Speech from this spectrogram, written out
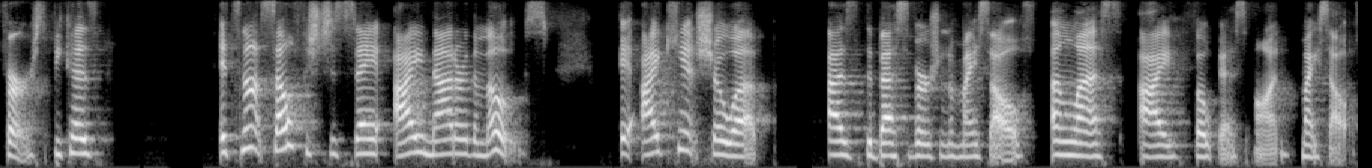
first because it's not selfish to say I matter the most. I can't show up as the best version of myself unless I focus on myself.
